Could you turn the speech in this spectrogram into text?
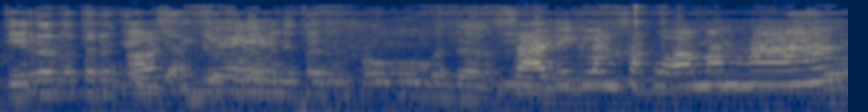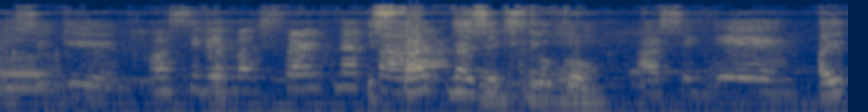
Tira na tanong Oh, Abi sige. ko naman ito ng promo, madam. Salig lang sa kuha, ma'am, ha? Oo. Sige. O, sige, mag-start na ta. Start na, sige, Yuko. O, sige. Ay,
